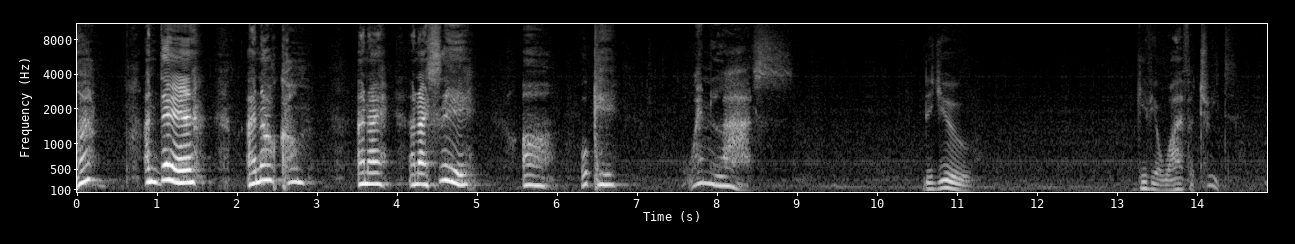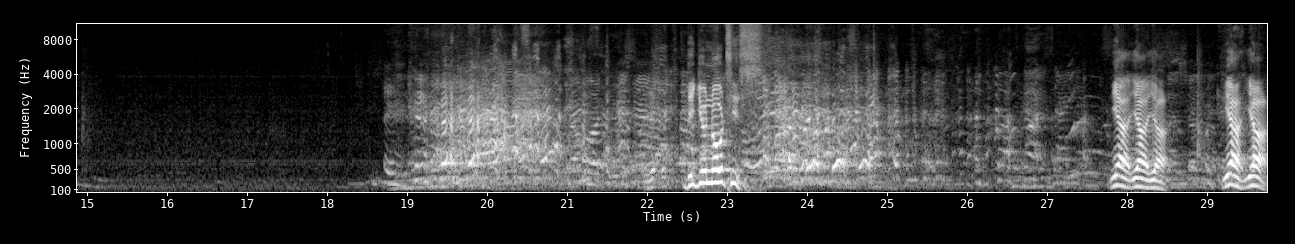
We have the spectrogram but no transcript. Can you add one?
huh? And then I now come and I and I say, oh, okay, when last did you give your wife a treat? Did you notice? Yeah, yeah, yeah. Yeah, yeah.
